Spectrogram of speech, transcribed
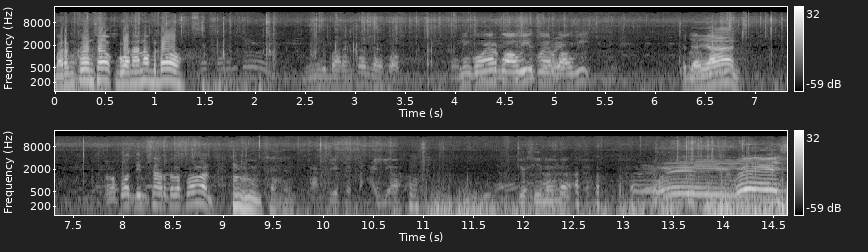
Barengkeun sok dua nana bedol. Ini barengkeun sok. Ini koer ku awi, koer ku awi. Kejayaan. Telepon tim sar telepon. Kirsina. Wih. Wes.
